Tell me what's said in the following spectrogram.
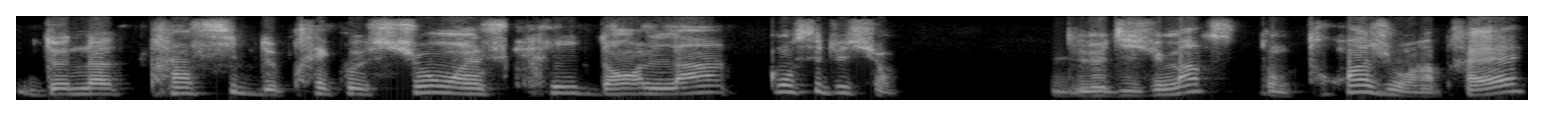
de notre principe de précaution inscrit dans la Constitution. Le 18 mars, donc trois jours après,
